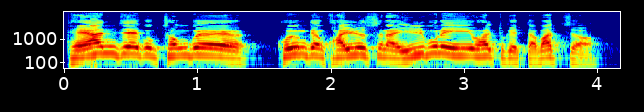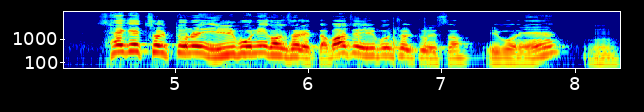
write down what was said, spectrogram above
대한제국 정부에 고용된 관료수나 일본에 의해 활동했다. 맞죠? 세계철도는 일본이 건설했다. 맞아. 일본 철도했어. 일본이. 음.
